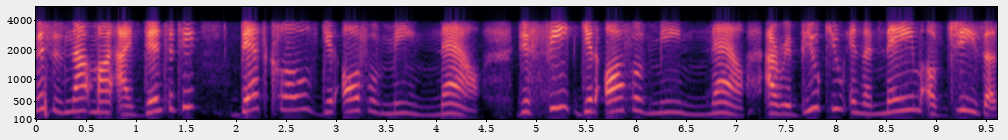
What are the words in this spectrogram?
This is not my identity. Death clothes, get off of me now. Defeat, get off of me now. I rebuke you in the name of Jesus.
